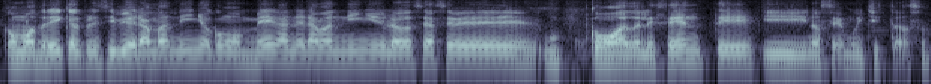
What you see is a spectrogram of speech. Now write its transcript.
Como Drake al principio era más niño, como Megan era más niño y luego se hace como adolescente y no sé, muy chistoso.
